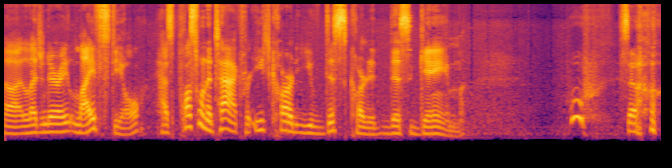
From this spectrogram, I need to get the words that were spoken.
uh, legendary life steal has plus one attack for each card you've discarded this game. So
